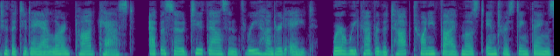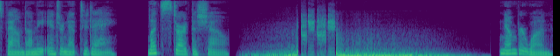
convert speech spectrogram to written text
to the Today I Learned podcast, episode 2308, where we cover the top 25 most interesting things found on the internet today. Let's start the show. Number 1.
